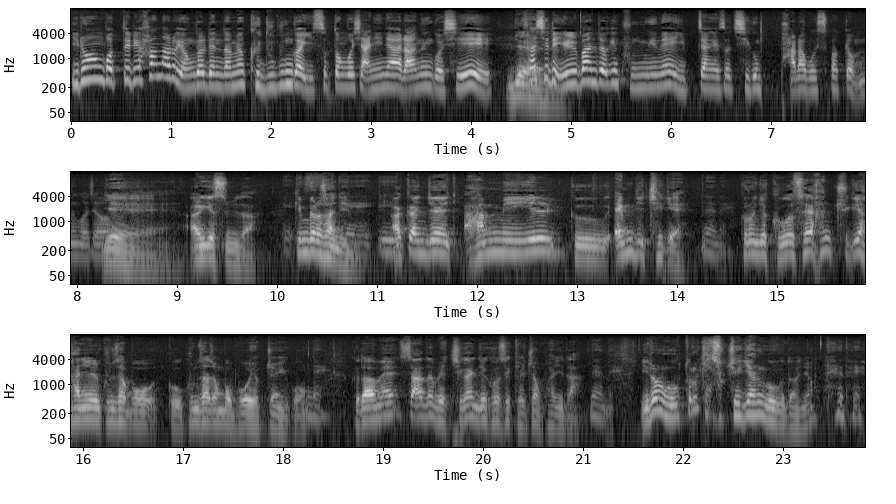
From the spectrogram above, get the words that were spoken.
이런 것들이 하나로 연결된다면 그 누군가 있었던 것이 아니냐라는 것이 예. 사실은 일반적인 국민의 입장에서 지금 바라볼 수밖에 없는 거죠. 예, 알겠습니다. 김 변호사님, 예, 이- 아까 이제 한미일 그 MD 체계, 네네. 그리고 이제 그것의 한 축이 한일 군사보 그 군사정보보호협정이고, 네. 그 다음에 사드 배치가 이제 그것의 결정판이다. 네네. 이런 의혹들을 계속 제기하는 거거든요. 네네.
